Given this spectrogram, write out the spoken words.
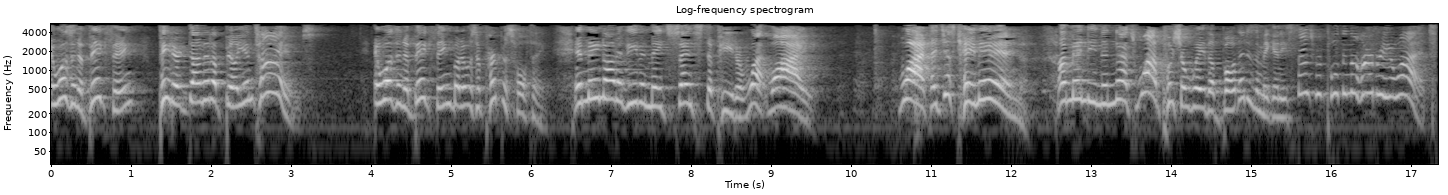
It wasn't a big thing. Peter had done it a billion times. It wasn't a big thing, but it was a purposeful thing. It may not have even made sense to Peter. What? Why? What? They just came in. I'm mending the nets. Why Push away the boat. That doesn't make any sense. We're pulled in the harbor here. What?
